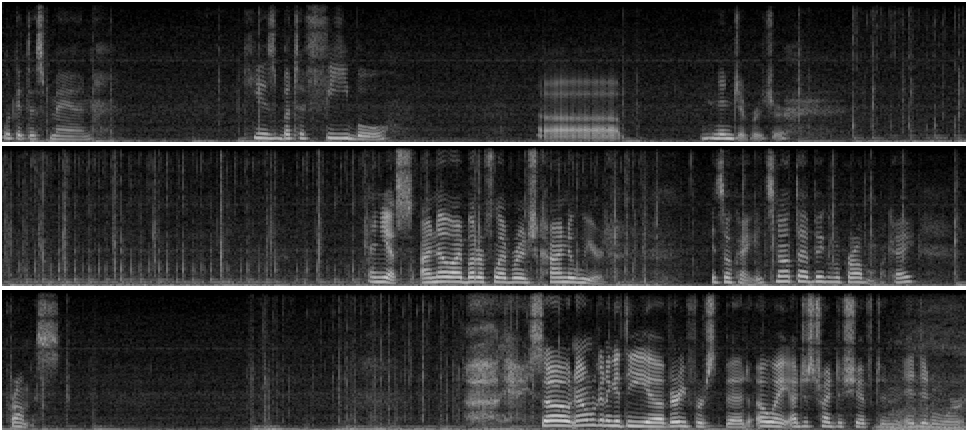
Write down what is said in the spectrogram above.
Look at this man. He is but a feeble uh, ninja bridger. And yes, I know I butterfly bridge kind of weird. It's okay. It's not that big of a problem, okay? Promise. Okay, so now we're going to get the uh, very first bed. Oh, wait, I just tried to shift and it didn't work.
